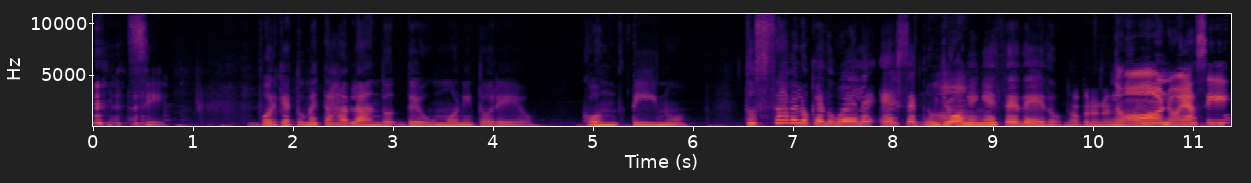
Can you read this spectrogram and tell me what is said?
Sí, porque tú me estás hablando de un monitoreo continuo ¿Tú sabes lo que duele ese pullón en ese dedo? No, pero no es así. No, no es así.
